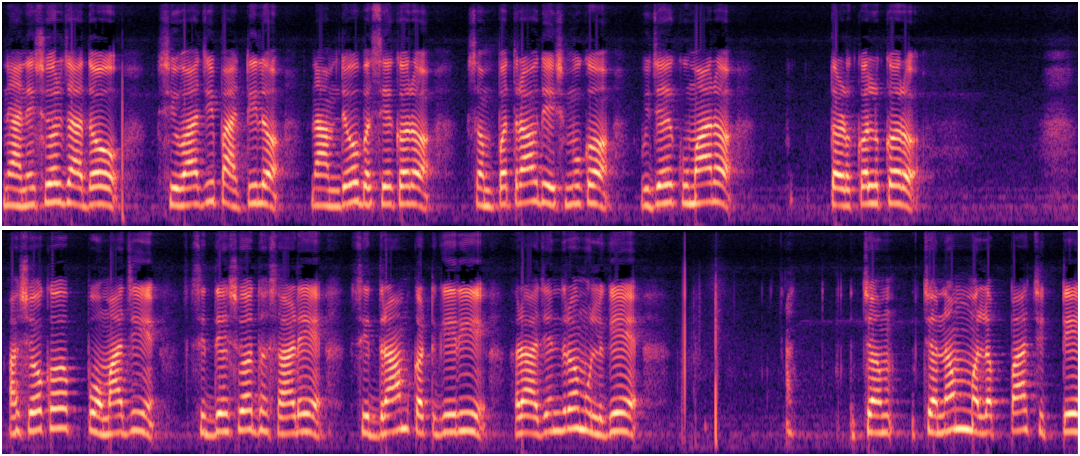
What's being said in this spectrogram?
ज्ञानेश्वर जाधव शिवाजी पाटील नामदेव बसेकर संपतराव देशमुख विजयकुमार तडकलकर अशोक पोमाजी सिद्धेश्वर धसाडे सिद्धराम कटगिरी राजेंद्र मुलगे चम चनम मलप्पा चिट्टे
